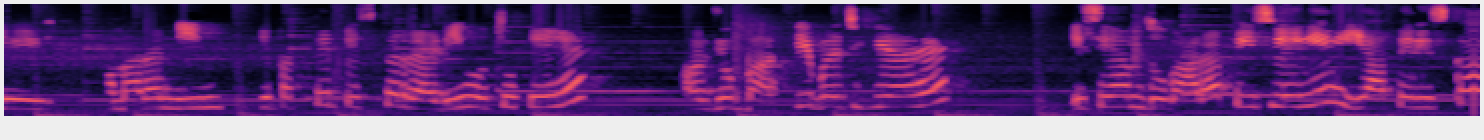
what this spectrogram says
ये हमारा नीम के पत्ते पीस कर रेडी हो चुके हैं और जो बाकी बच गया है, इसे हम दोबारा पीस लेंगे या फिर इसका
